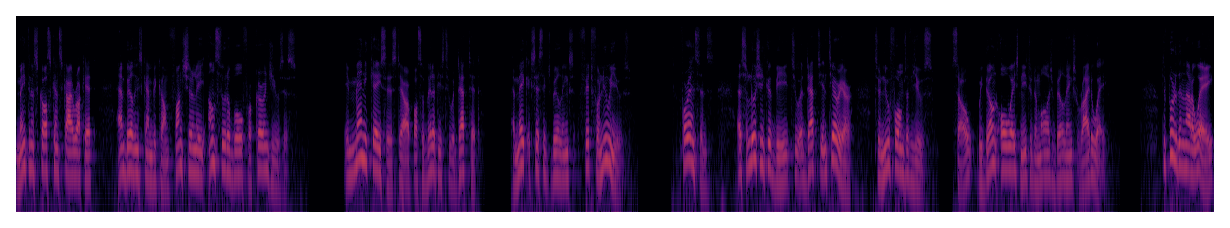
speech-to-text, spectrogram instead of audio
maintenance costs can skyrocket, and buildings can become functionally unsuitable for current uses. In many cases, there are possibilities to adapt it and make existing buildings fit for new use. For instance, a solution could be to adapt the interior to new forms of use, so we don't always need to demolish buildings right away. To put it in another way,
